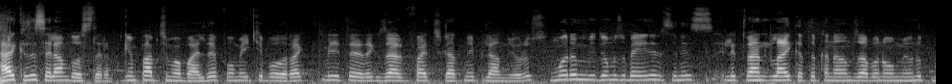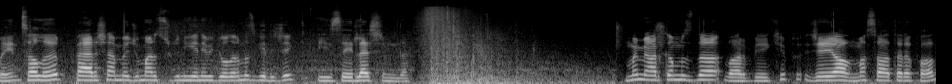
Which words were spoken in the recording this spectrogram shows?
Herkese selam dostlarım. Bugün PUBG Mobile'de FOMO ekibi olarak militeride güzel bir fight çıkartmayı planlıyoruz. Umarım videomuzu beğenirsiniz. Lütfen like atıp kanalımıza abone olmayı unutmayın. Salı, Perşembe, Cumartesi günü yeni videolarımız gelecek. İyi seyirler şimdi. Mami arkamızda var bir ekip. C'yi alma, sağ tarafa al.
